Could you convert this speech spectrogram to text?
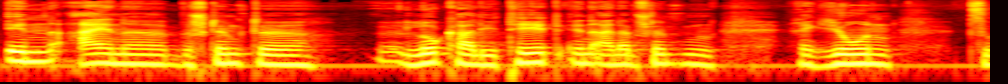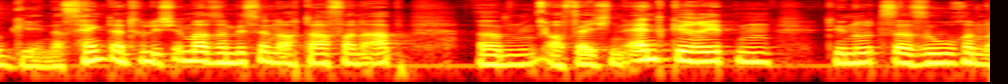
in eine bestimmte Lokalität, in einer bestimmten Region zu gehen. Das hängt natürlich immer so ein bisschen auch davon ab, ähm, auf welchen Endgeräten die Nutzer suchen,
